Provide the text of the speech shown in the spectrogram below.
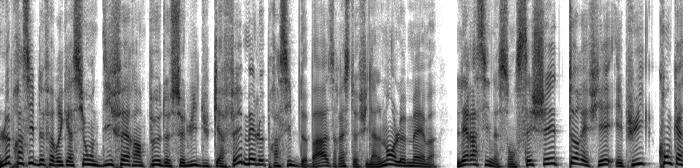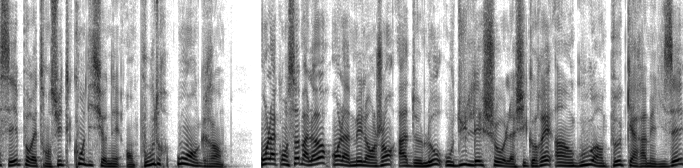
Le principe de fabrication diffère un peu de celui du café, mais le principe de base reste finalement le même. Les racines sont séchées, torréfiées et puis concassées pour être ensuite conditionnées en poudre ou en grains. On la consomme alors en la mélangeant à de l'eau ou du lait chaud. La chicorée a un goût un peu caramélisé,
